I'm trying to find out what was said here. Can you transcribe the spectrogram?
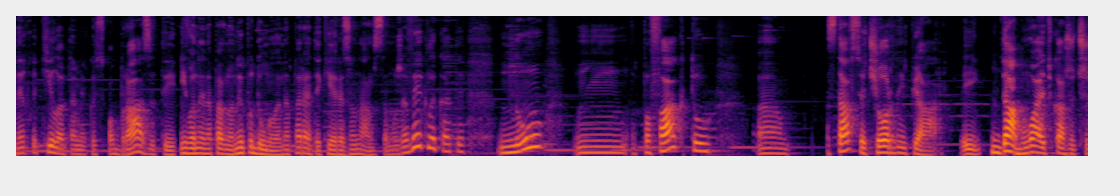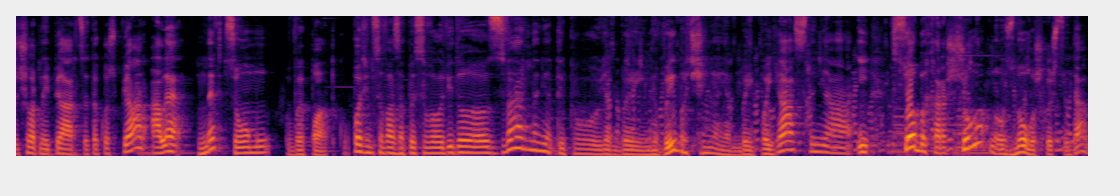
не хотіла там якось образити, і вони, напевно, не подумали наперед, який резонанс це може викликати. Ну, по факту. Стався чорний піар. І да, бувають кажуть, що чорний піар це також піар, але не в цьому випадку. Потім сова записувала відеозвернення, типу, якби і не вибачення, якби і пояснення. І все би хорошо, ну знову ж хочеться, да,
